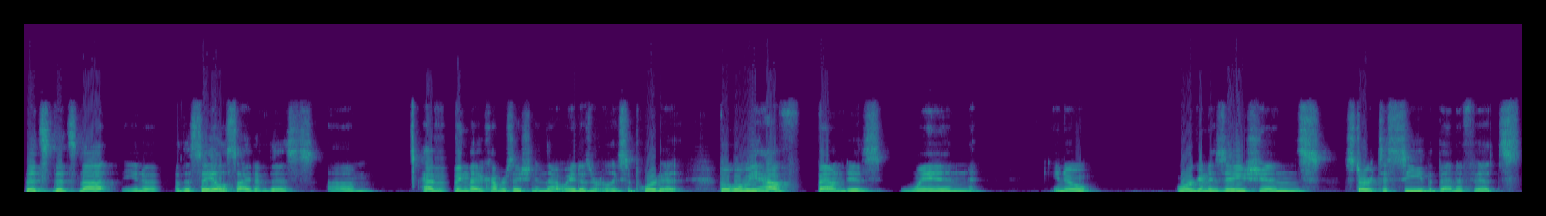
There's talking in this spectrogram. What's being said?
That's that's not you know the sales side of this. Um, having that conversation in that way doesn't really support it. But what we have found is when, you know, organizations start to see the benefits,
